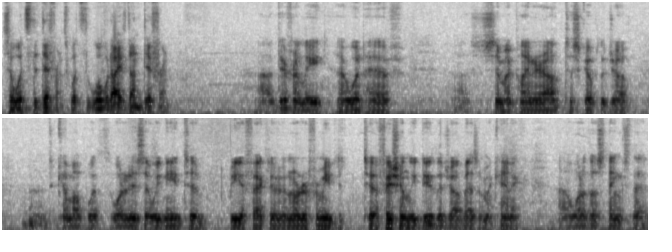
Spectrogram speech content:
So what's the difference? What's what would I have done different? Uh, differently, I would have uh, sent my planner out to scope the job, uh, to come up with what it is that we need to be effective in order for me to, to efficiently do the job as a mechanic. Uh, what are those things that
